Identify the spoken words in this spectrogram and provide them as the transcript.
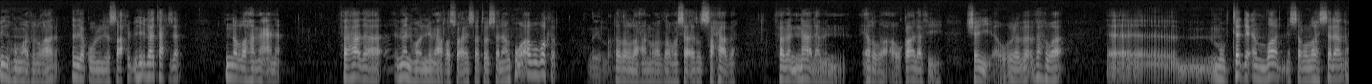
إذ هما في الغار إذ يقول لصاحبه لا تحزن إن الله معنا. فهذا من هو اللي مع الرسول عليه الصلاة والسلام. هو أبو بكر رضي الله عنه وأرضاه وسائر الصحابة. فمن نال من عرضه أو قال في شيء أو فهو مبتدع ضال نسأل الله السلامة.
